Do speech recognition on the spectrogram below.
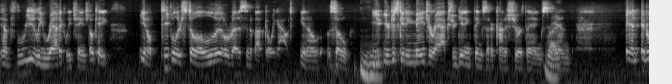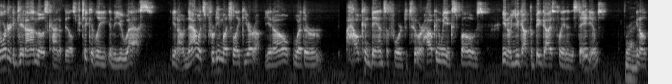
have really radically changed okay you know people are still a little reticent about going out you know so mm-hmm. you, you're just getting major acts you're getting things that are kind of sure things Right. and and in order to get on those kind of bills particularly in the us you know now it's pretty much like europe you know whether how can bands afford to tour how can we expose you know you got the big guys playing in the stadiums Right. you know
